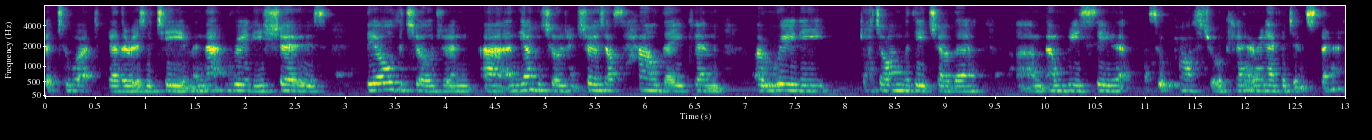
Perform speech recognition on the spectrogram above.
but to work together as a team. And that really shows the older children uh, and younger children, shows us how they can uh, really get on with each other. Um, and we see that sort of pastoral care and evidence there.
